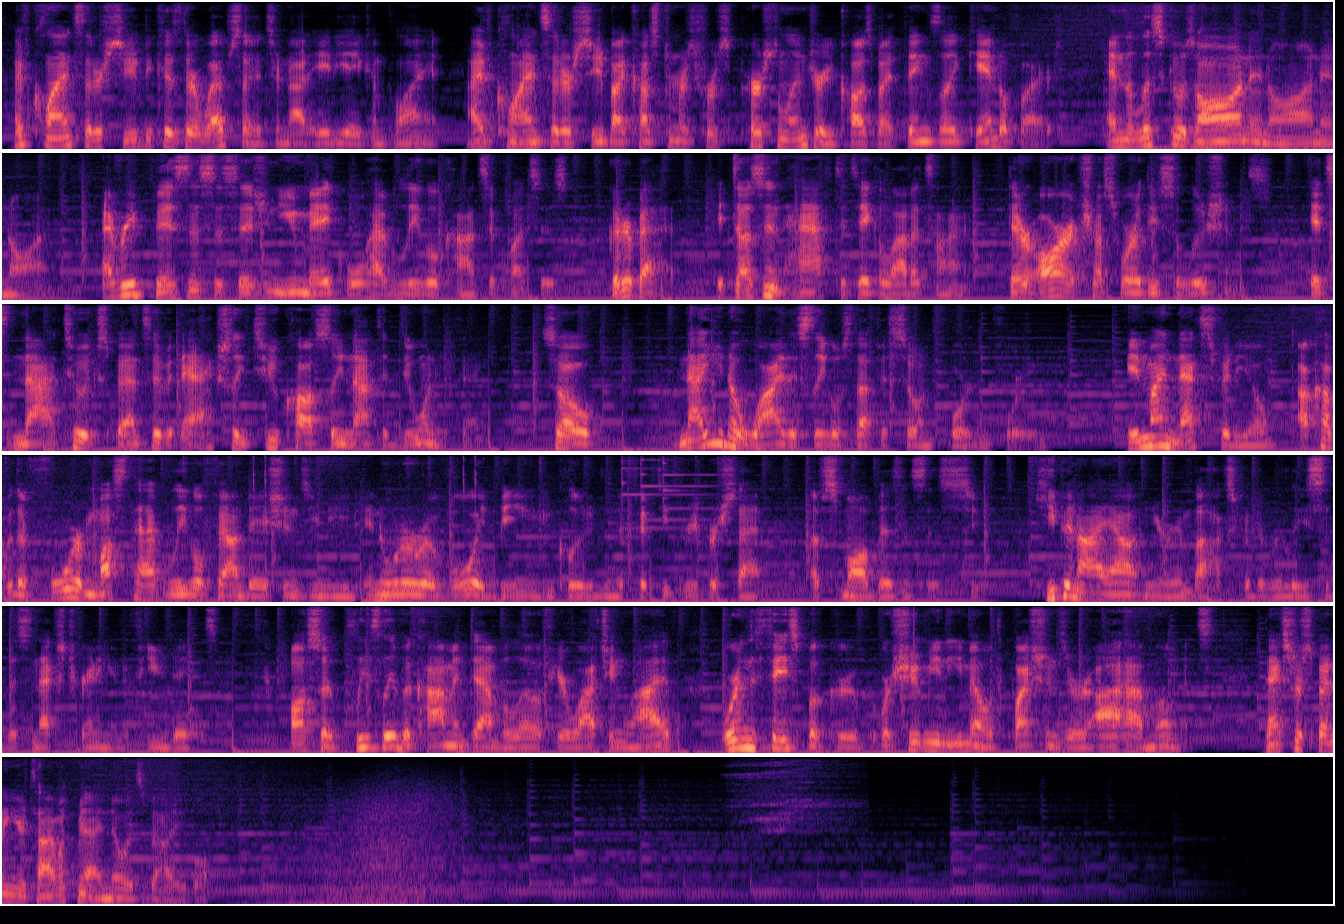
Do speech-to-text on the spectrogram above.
I have clients that are sued because their websites are not ADA compliant. I have clients that are sued by customers for personal injury caused by things like candle fires. And the list goes on and on and on. Every business decision you make will have legal consequences, good or bad. It doesn't have to take a lot of time. There are trustworthy solutions. It's not too expensive and actually too costly not to do anything. So now you know why this legal stuff is so important for you. In my next video, I'll cover the four must-have legal foundations you need in order to avoid being included in the 53% of small businesses sued. Keep an eye out in your inbox for the release of this next training in a few days. Also, please leave a comment down below if you're watching live or in the Facebook group or shoot me an email with questions or aha moments. Thanks for spending your time with me. I know it's valuable.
